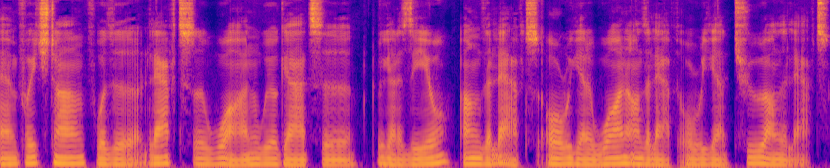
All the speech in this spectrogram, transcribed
and for each time for the left one, we'll get uh, we got zero on the left, or we get one on the left, or we get two on the left.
